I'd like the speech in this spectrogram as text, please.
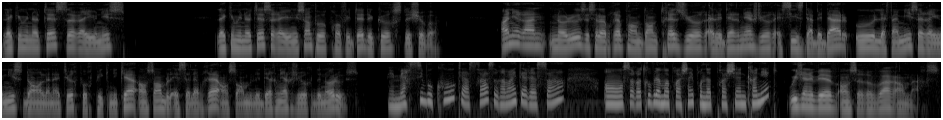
Les communautés se réunissent, pour profiter des courses de chevaux. En Iran, Nowruz est célébré pendant 13 jours et le dernier jour est 6 d'Abedar où les familles se réunissent dans la nature pour pique-niquer ensemble et célébrer ensemble le dernier jour de Nowruz. Mais merci beaucoup, Castra, c'est vraiment intéressant. On se retrouve le mois prochain pour notre prochaine chronique. Oui, Geneviève, on se revoit en mars.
